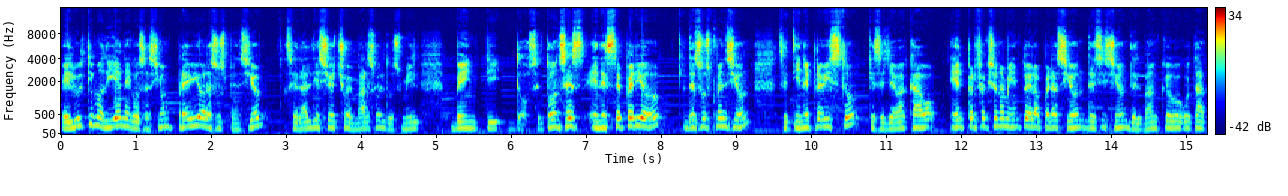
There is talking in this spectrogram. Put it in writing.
el último día de negociación previo a la suspensión será el 18 de marzo del 2022. Entonces, en este periodo de suspensión se tiene previsto que se lleve a cabo el perfeccionamiento de la operación decisión del Banco de Bogotá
